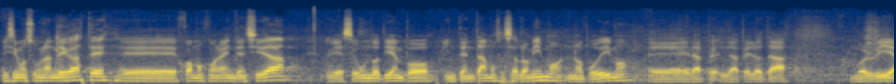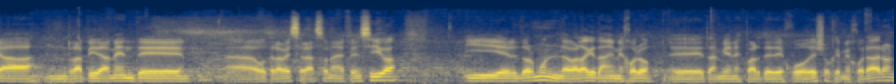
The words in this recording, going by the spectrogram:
Hicimos un gran desgaste, eh, jugamos con gran intensidad y el segundo tiempo intentamos hacer lo mismo, no pudimos. La, pelota volvía rápidamente a, otra vez a la zona defensiva y el Dortmund la verdad que también mejoró, eh, también es parte del juego de ellos que mejoraron,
